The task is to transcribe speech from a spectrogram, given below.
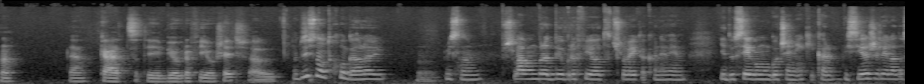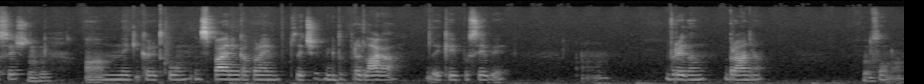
Hm. Ja. Kaj so ti biografije všeč? Ali... Odvisno od koga, ali Mm. mislim, šla bom brati biografijo od človeka, ki ne vem, je dosegel mogoče nekaj, kar bi si jaz želela doseči. Mhm. um, nekaj, kar je tako inspiring, pa ne vem, zdaj, če mi kdo predlaga, da je kaj posebej um, vreden branja. Hm. To, no.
